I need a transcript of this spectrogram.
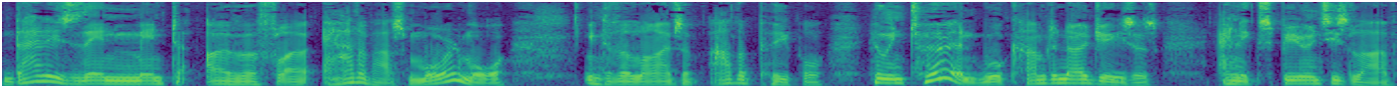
that is then meant to overflow out of us more and more into the lives of other people who in turn will come to know Jesus and experience his love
